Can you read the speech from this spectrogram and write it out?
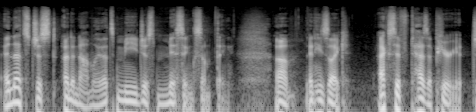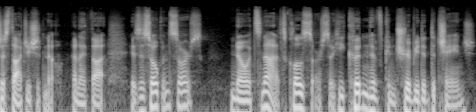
And that's just an anomaly. That's me just missing something. Um, and he's like, X if has a period. Just thought you should know. And I thought, is this open source? No, it's not. It's closed source. So he couldn't have contributed the change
